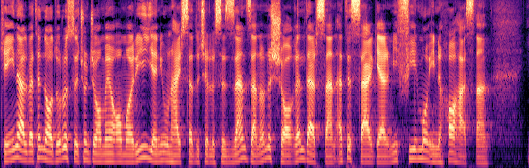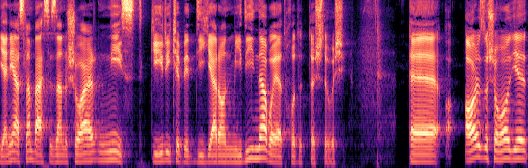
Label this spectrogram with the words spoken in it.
که این البته نادرسته چون جامعه آماری یعنی اون 843 زن زنان شاغل در صنعت سرگرمی فیلم و اینها هستند. یعنی اصلا بحث زن و شوهر نیست. گیری که به دیگران میدی نباید خودت داشته باشی. آرزو شما یه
